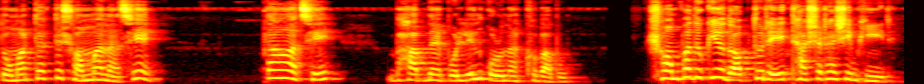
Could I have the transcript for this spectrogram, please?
তোমার তো একটা সম্মান আছে। তা আছে, ভাবনায় পড়লেন করুণাক্ষবাবু। সম্পাদকীয় দপ্তরে ঠাসাঠাসি ভিড়।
